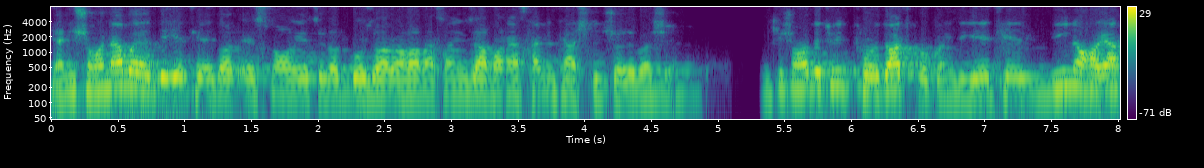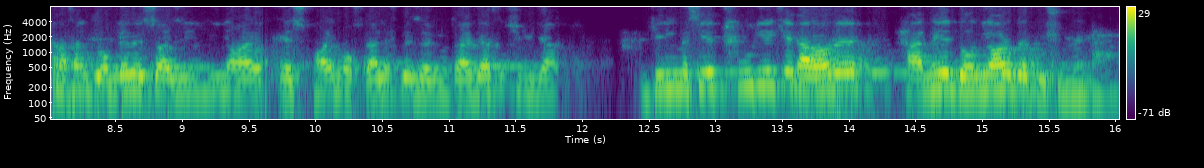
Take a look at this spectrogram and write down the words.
یعنی شما نباید به یه تعداد اسم و یه تعداد گزاره ها مثلا این زبان از همین تشکیل شده باشه. اینکه شما بتونید product بکنید دیگه بی نهایت مثلا جمله بسازید بی نهایت اسم های مختلف بذارید. متوجه چی میگم؟ اینکه این مثل یه توریه که قرار همه دنیا رو بپوشونه.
